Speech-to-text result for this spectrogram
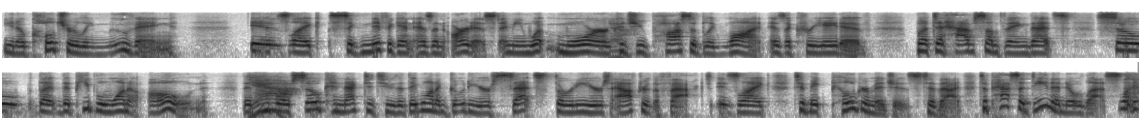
you know culturally moving is like significant as an artist. I mean, what more Yeah. could you possibly want as a creative but to have something that's so that, that people want to own, that people are so connected to that they want to go to your sets 30 years after the fact is like to make pilgrimages to that, to Pasadena, no less. Like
